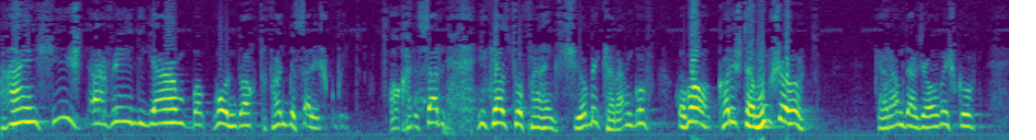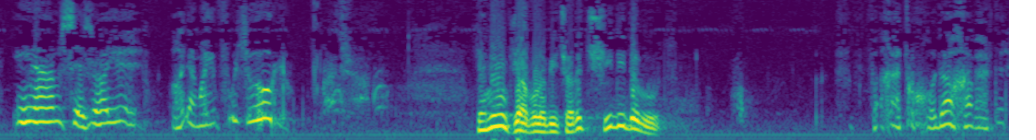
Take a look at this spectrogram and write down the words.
پنج شیش دفعه دیگه هم با قنداق تفنگ به سرش کوبید. آخر سر یکی از تفنگچیا به کرم گفت بابا کارش تموم شد. کرم در جوابش گفت این هم سزای آدم های یعنی اون جوان بیچاره چی دیده بود؟ فقط خدا خبر داره.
